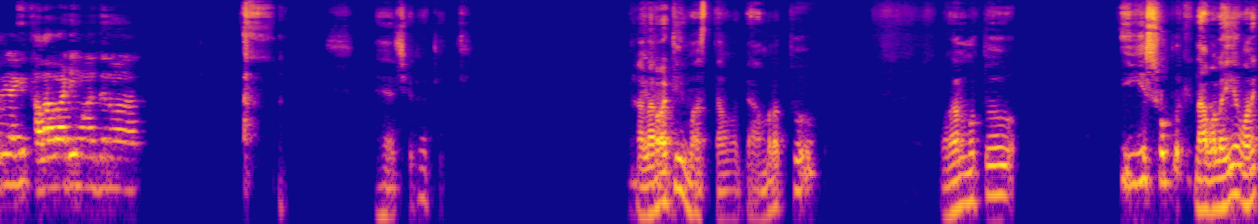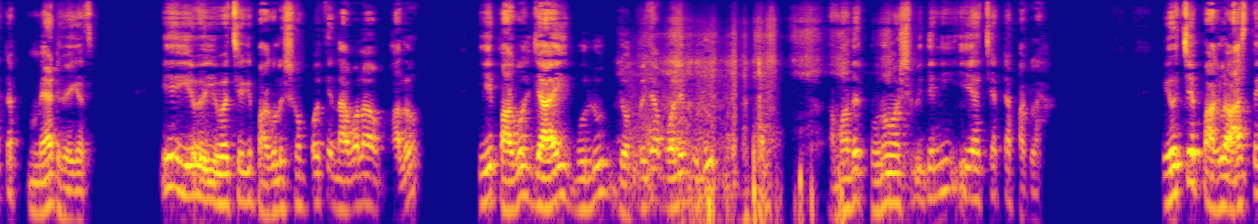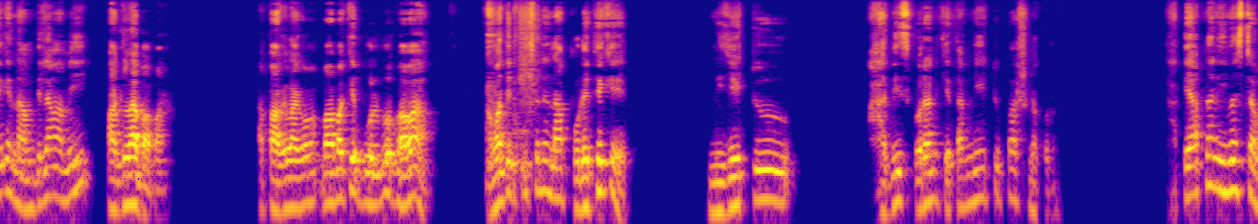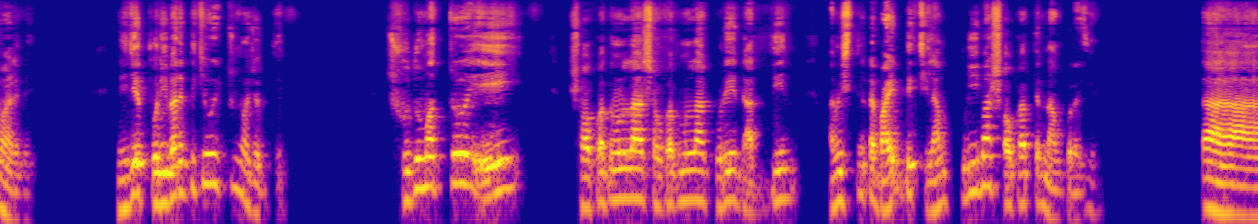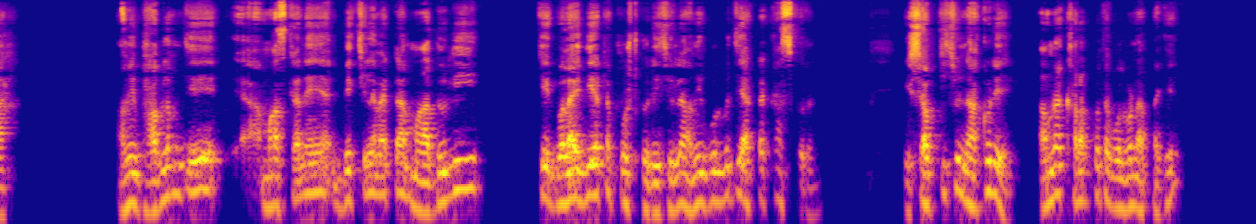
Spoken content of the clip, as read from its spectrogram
আপনি নাকি থালা বাটি মাজতেন ওনার হ্যাঁ সেটা ঠিক। থালাবাটি মাছতাম ওটা আমরা তো ওনার মতো এর সম্পর্কে না বলাই অনেকটা ম্যাড হয়ে গেছে। এই হচ্ছে কি পাগলের সম্পর্কে না বলা ভালো। এ পাগল যাই বলুক, যত যা বলে বলুক, আমাদের কোনো অসুবিধে নেই। এ হচ্ছে একটা পাগলা। এ হচ্ছে পাগলা। আজ থেকে নাম দিলাম আমি পাগলা বাবা। আর পাগলা বাবাকে বলব, বাবা আমাদের পিছনে না পড়ে থেকে নিজে একটু হাদিস, কোরআন, কেতাব নিয়ে একটু পড়াশোনা করুন। তাতে আপনার ইমেজটা বাড়বে। নিজের পরিবারের দিকেও একটু নজর দিন। শুধুমাত্র এই শওকত মোল্লা শওকত মোল্লা করে রাত দিন আমি সেদিন একটা বাইট দেখছিলাম কুড়িবার শওকাতের নাম করেছে। তা আমি ভাবলাম যে, মাঝখানে দেখছিলাম একটা মাদুলি কে গলায় দিয়ে একটা পোস্ট করিয়েছিল। আমি বলব যে, একটা কাজ করুন। এসব কিছু না করে আমরা খারাপ কথা বলব না আপনাকে।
